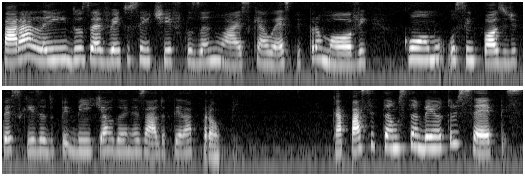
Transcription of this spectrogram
para além dos eventos científicos anuais que a UESP promove, como o Simpósio de Pesquisa do PIBIC, organizado pela PROP. Capacitamos também outros CEPs,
